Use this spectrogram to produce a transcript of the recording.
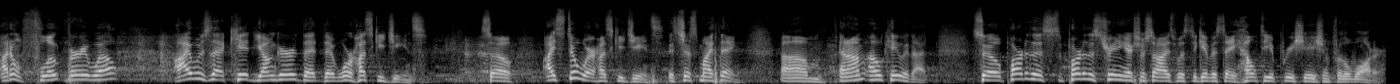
I don't float very well. I was that kid younger that, that wore husky jeans. So I still wear husky jeans. It's just my thing. Um, and I'm okay with that. So part of, this, part of this training exercise was to give us a healthy appreciation for the water.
